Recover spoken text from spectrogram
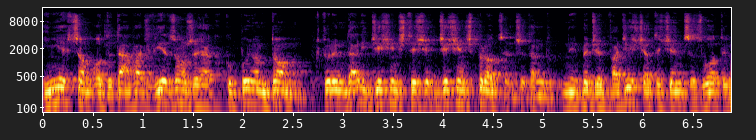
i nie chcą oddawać, wiedzą, że jak kupują dom, którym dali 10%, 10% czy tam niech będzie 20 tysięcy złotych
